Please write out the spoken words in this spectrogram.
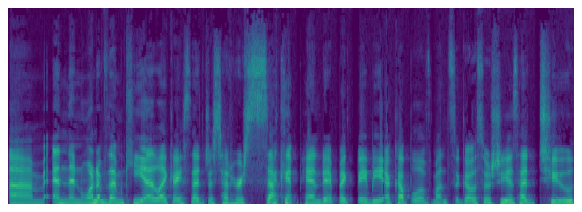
Um, and then one of them, Kia, like I said, just had her second pandemic baby a couple of months ago. So she has had two.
